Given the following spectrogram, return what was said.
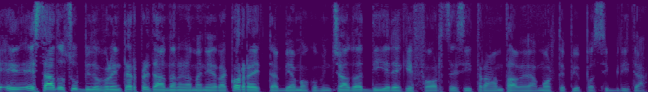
e- è stato subito però interpretato nella maniera corretta. Abbiamo cominciato a dire che forse sì, Trump aveva molte più possibilità.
